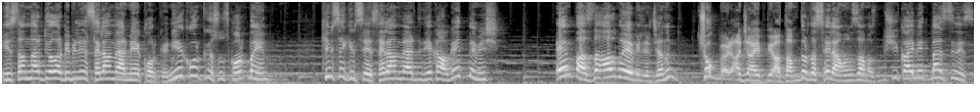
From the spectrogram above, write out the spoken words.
İnsanlar diyorlar birbirine selam vermeye korkuyor. Niye korkuyorsunuz? Korkmayın. Kimse kimseye selam verdi diye kavga etmemiş. En fazla almayabilir canım. Çok böyle acayip bir adamdır da selamınızı almaz. Bir şey kaybetmezsiniz.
